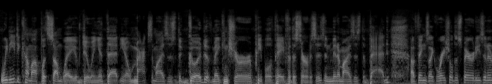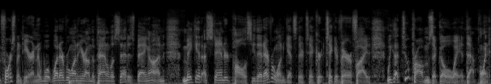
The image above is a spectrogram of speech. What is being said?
We need to come up with some way of doing it that, you know, maximizes the good of making sure people have paid for the services and minimizes the bad of things like racial disparities and enforcement here. And what everyone here on the panel has said is bang on. Make it a standard policy that everyone gets their ticket, ticket verified. We got two problems that go away at that point.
